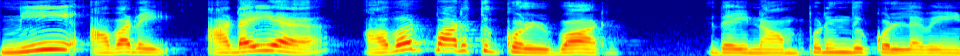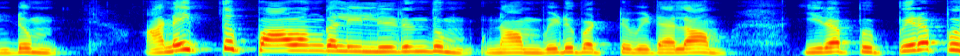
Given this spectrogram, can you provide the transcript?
நீ அவரை அடைய அவர் பார்த்து கொள்வார் இதை நாம் புரிந்து கொள்ள வேண்டும். அனைத்து பாவங்களிலிருந்தும் நாம் விடுபட்டு விடலாம். இறப்பு பிறப்பு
